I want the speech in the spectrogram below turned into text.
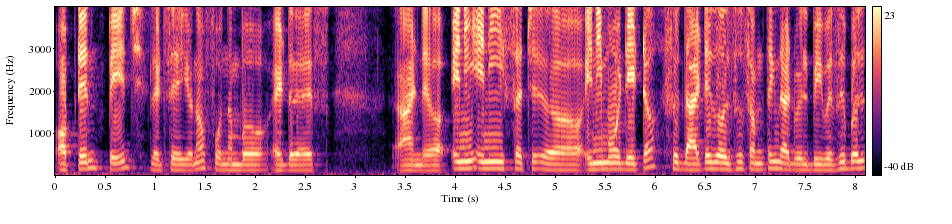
opt-in page. Let's say you know phone number address and uh, any any such uh, any more data. So that is also something that will be visible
